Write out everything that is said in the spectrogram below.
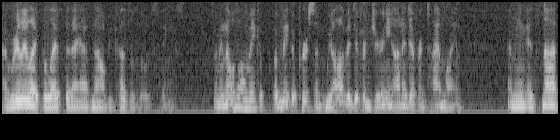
I really like the life that I have now because of those things. So I mean, those all make a make a person. We all have a different journey on a different timeline. I mean, it's not.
